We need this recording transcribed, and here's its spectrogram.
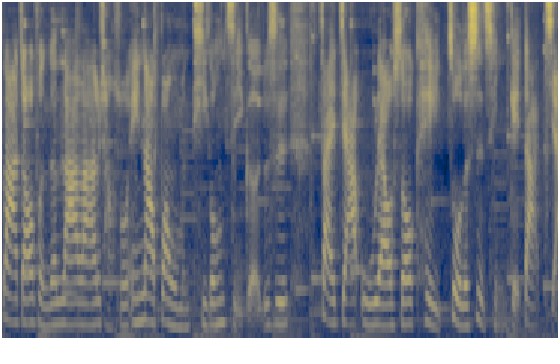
辣椒粉跟拉拉就想说，哎，那不然我们提供几个就是在家无聊时候可以做的事情给大家。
